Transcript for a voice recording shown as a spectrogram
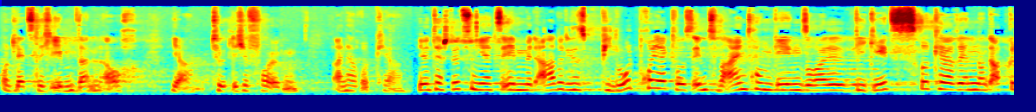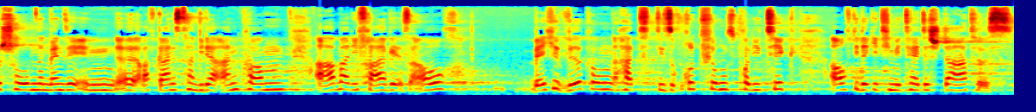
und letztlich eben dann auch ja, tödliche Folgen. Einer Rückkehr. Wir unterstützen jetzt eben mit ADO dieses Pilotprojekt, wo es eben zum einen darum gehen soll, wie geht es Rückkehrerinnen und Abgeschobenen, wenn sie in äh, Afghanistan wieder ankommen. Aber die Frage ist auch, welche Wirkung hat diese Rückführungspolitik auf die Legitimität des Staates?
